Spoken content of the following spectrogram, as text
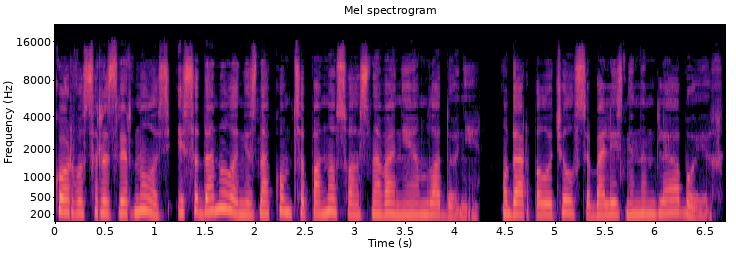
Корвус развернулась и саданула незнакомца по носу основанием ладони. Удар получился болезненным для обоих.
